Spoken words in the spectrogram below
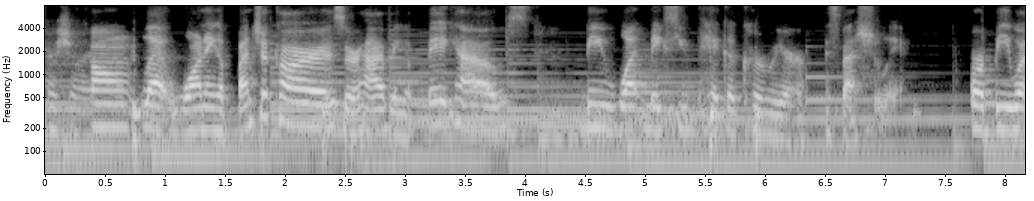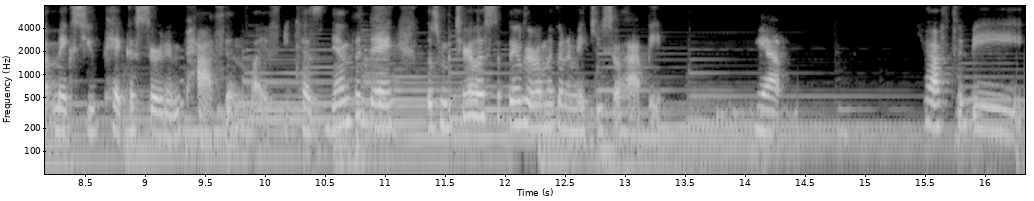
for sure. Don't let wanting a bunch of cars or having a big house be what makes you pick a career, especially, or be what makes you pick a certain path in life. Because at the end of the day, those materialistic things are only going to make you so happy. Yeah. You have to be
